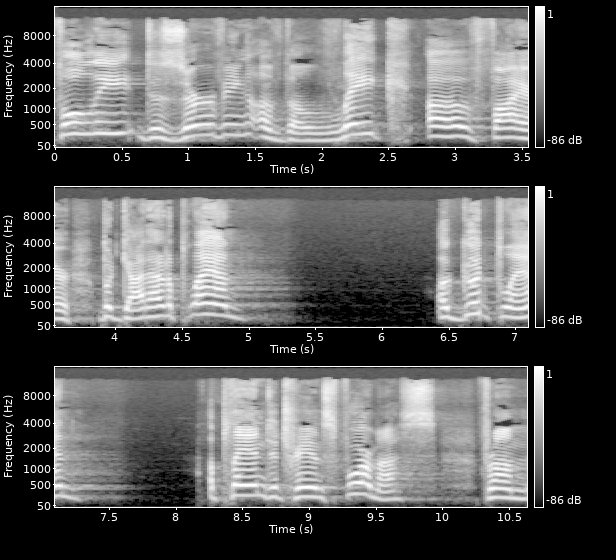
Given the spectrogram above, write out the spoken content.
fully deserving of the lake of fire. But God had a plan, a good plan, a plan to transform us from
